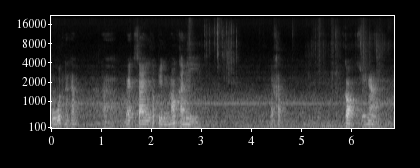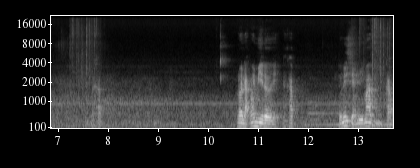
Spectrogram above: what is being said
ปูตนะครับแบ็กไซด์ก็เป็นมอคคานีนะครับ ก็สวยงาม นะครับรอยหนักไม่มีเลยนะครับ ตัวนี้เสียงดีมากครับ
